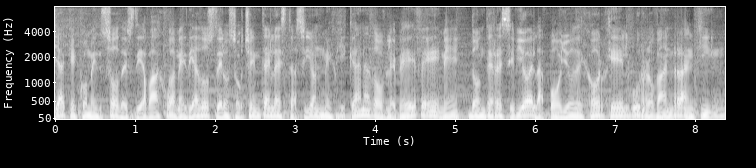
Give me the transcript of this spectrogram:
ya que comenzó desde abajo a mediados de los 80 en la estación mexicana WFM, donde recibió el apoyo de Jorge el Burro Van Ranking,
